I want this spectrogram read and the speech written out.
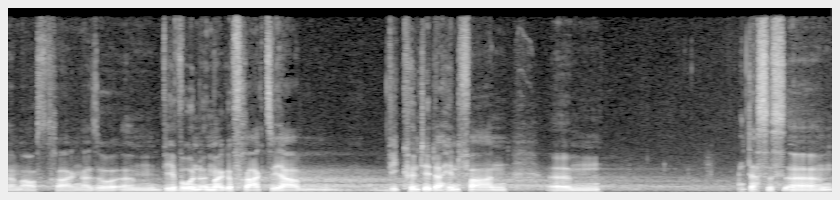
ähm, austragen. Also wir wurden immer gefragt, so, ja, wie könnt ihr da hinfahren? Das ist äh,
